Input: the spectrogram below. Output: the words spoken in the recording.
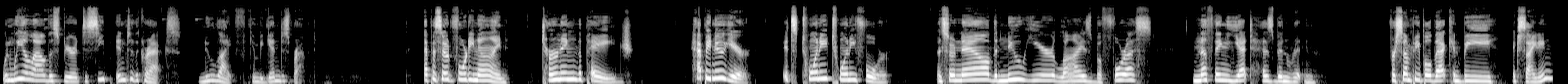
When we allow the Spirit to seep into the cracks, new life can begin to sprout. Episode 49 Turning the Page. Happy New Year! It's 2024. And so now the new year lies before us. Nothing yet has been written. For some people, that can be exciting.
